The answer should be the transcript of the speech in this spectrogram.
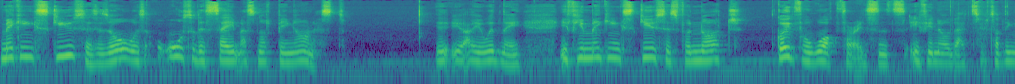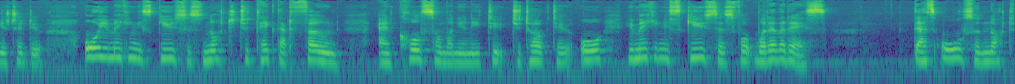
Making excuses is always also the same as not being honest. Are you with me? If you're making excuses for not going for a walk, for instance, if you know that's something you should do, or you're making excuses not to take that phone and call someone you need to, to talk to, or you're making excuses for whatever it is, that's also not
